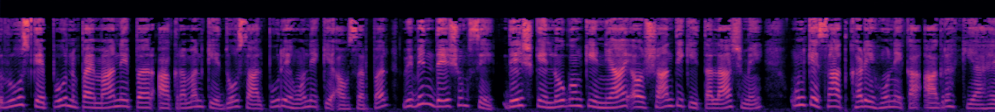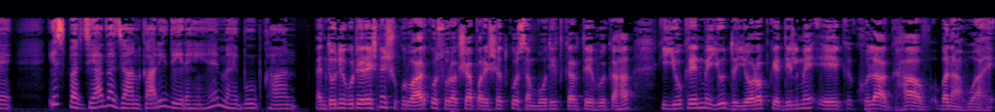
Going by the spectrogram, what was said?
रूस के पूर्ण पैमाने पर आक्रमण के दो साल पूरे होने के अवसर पर विभिन्न देशों से देश के लोगों की न्याय और शांति की तलाश में उनके साथ खड़े होने का आग्रह किया है। इस पर ज़्यादा जानकारी दे रहे हैं महबूब खान। एंटोनियो गुटेरेश ने शुक्रवार को सुरक्षा परिषद को संबोधित करते हुए कहा कि यूक्रेन में युद्ध यूरोप के दिल में एक खुला घाव बना हुआ है।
